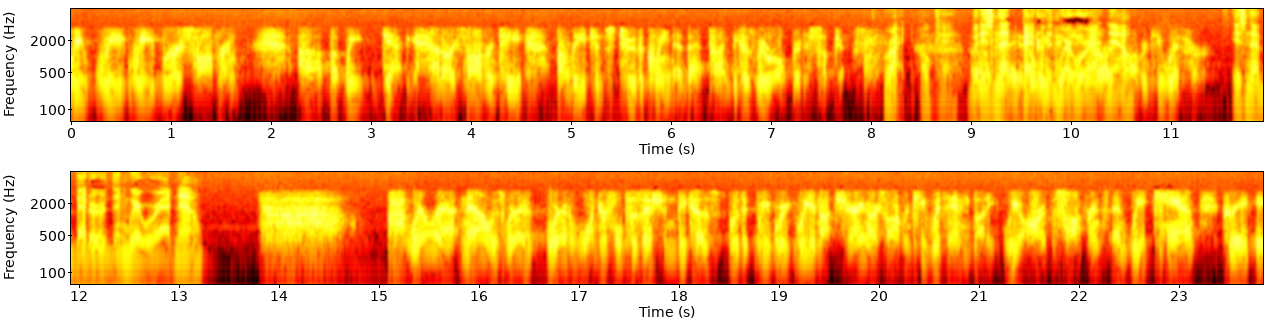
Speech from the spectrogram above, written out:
We we we were a sovereign, uh, but we get, had our sovereignty allegiance to the Queen at that time because we were all British subjects. right okay but isn't Okay, that better we than where we're at our now Sovereignty with her. isn't that better than where we're at now Where we're at now is we're in a, we're in a wonderful position because we, we, we are not sharing our sovereignty with anybody. We are the sovereigns, and we can create a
